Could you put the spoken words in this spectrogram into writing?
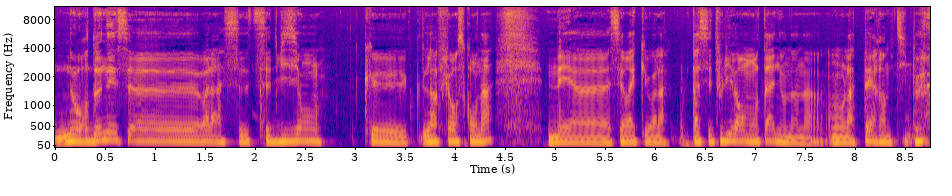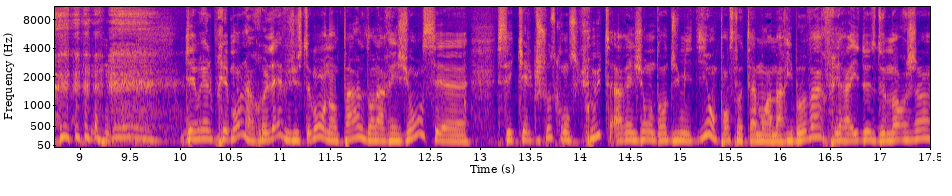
nous redonner ce, voilà cette vision que l'influence qu'on a. Mais c'est vrai que voilà, passer tout l'hiver en montagne, on en a, on la perd un petit peu. Gabriel Prémont, la relève justement, on en parle dans la région. C'est c'est quelque chose qu'on scrute à région dans du Midi. On pense notamment à Marie Bovard, freerideuse de Morgin,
